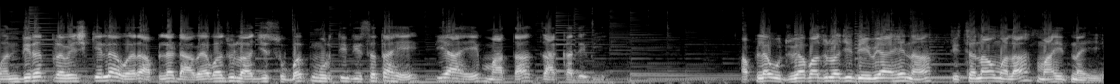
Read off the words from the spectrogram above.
मंदिरात प्रवेश केल्यावर आपल्या डाव्या बाजूला जी सुबक मूर्ती दिसत आहे ती आहे माता जाका देवी आपल्या उजव्या बाजूला जी देवी आहे ना तिचं नाव मला माहीत नाही.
